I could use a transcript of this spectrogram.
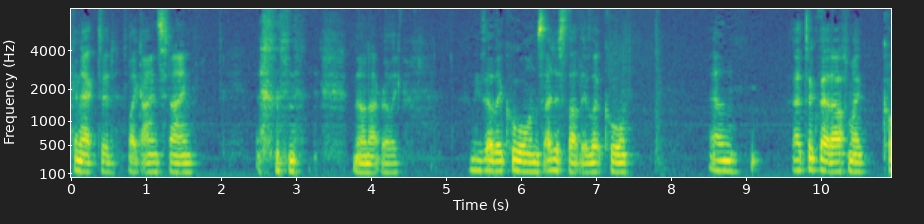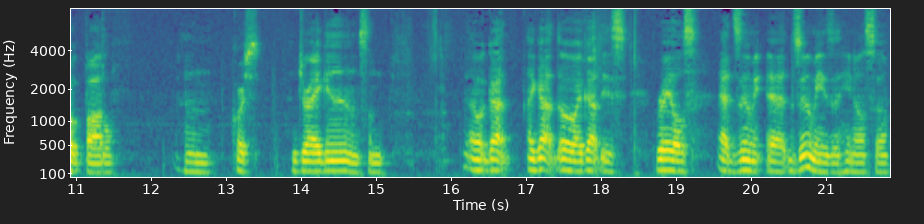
connected, like Einstein. no, not really. And these other cool ones, I just thought they looked cool. And I took that off my Coke bottle. And of course, a dragon and some I got I got oh I got these rails at Zoomy at Zumiez you know so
